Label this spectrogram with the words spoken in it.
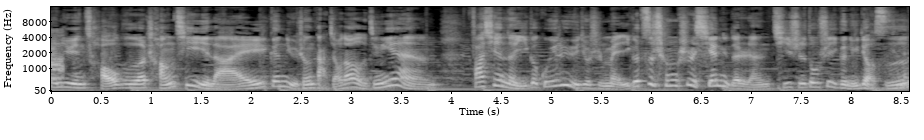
根据曹哥长期以来跟女生打交道的经验，发现的一个规律就是，每一个自称是仙女的人，其实都是一个女屌丝。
